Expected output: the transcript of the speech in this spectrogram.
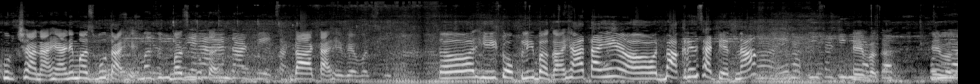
खूप छान आहे आणि मजबूत आहे. मजबूत आहे आहे आणि दाट बी आहे चांगली. दाट आहे व्यवस्थित. तर ही टोपली बघा. ह्या ताई अं, भाकरींसाठी आहेत ना? हा, हे हे बघा. हे बघा.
